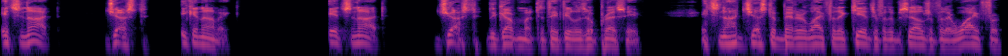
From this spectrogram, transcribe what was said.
It's not just economic. It's not just the government that they feel is oppressive. It's not just a better life for their kids or for themselves or for their wife or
